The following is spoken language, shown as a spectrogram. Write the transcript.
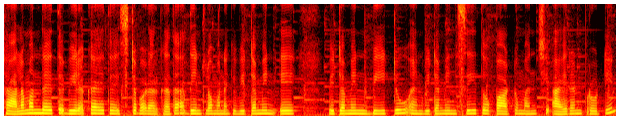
చాలామంది అయితే బీరకాయ అయితే ఇష్టపడారు కదా. దీంట్లో మనకి vitamin A vitamin B two and vitamin సితో పాటు మంచి ఐరన్ ప్రోటీన్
